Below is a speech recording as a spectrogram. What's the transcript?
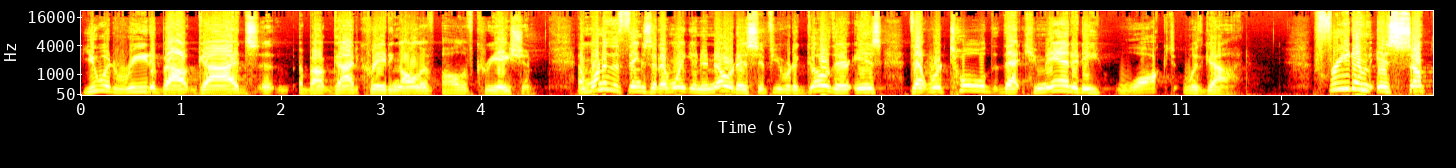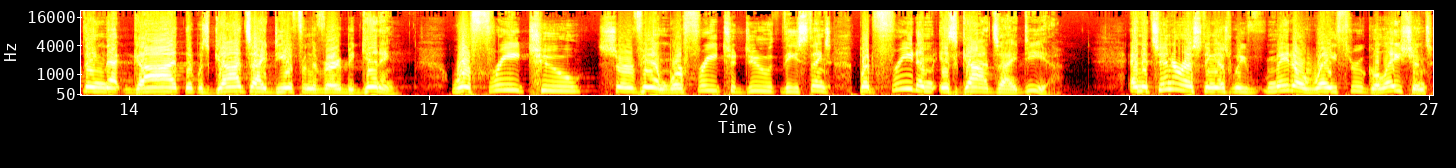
You would read about God's uh, about God creating all of all of creation. And one of the things that I want you to notice, if you were to go there, is that we're told that humanity walked with God. Freedom is something that God that was God's idea from the very beginning. We're free to serve Him. We're free to do these things. But freedom is God's idea. And it's interesting as we've made our way through Galatians,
